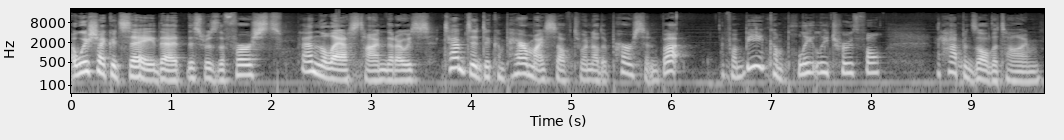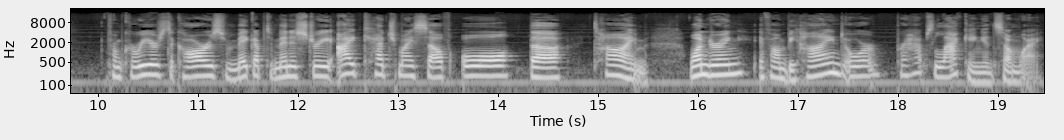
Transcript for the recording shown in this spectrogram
I wish I could say that this was the first and the last time that I was tempted to compare myself to another person, but if I'm being completely truthful, it happens all the time from careers to cars, from makeup to ministry, I catch myself all the time wondering if I'm behind or perhaps lacking in some way.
